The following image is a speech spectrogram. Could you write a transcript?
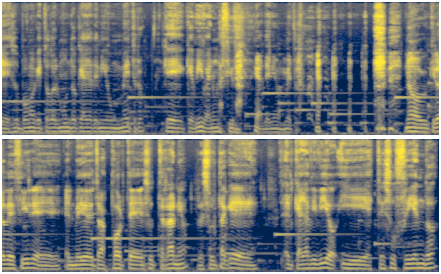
Eh, supongo que todo el mundo que haya tenido un metro, que, viva en una ciudad que tenido un metro. no, quiero decir eh, el medio de transporte subterráneo. Resulta que el que haya vivido y esté sufriendo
